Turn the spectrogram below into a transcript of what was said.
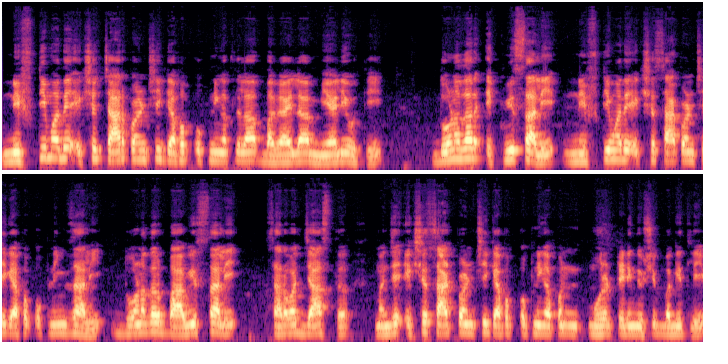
निफ्टीमध्ये एकशे चार पॉईंटची गॅपअप ओपनिंग आपल्याला बघायला मिळाली होती. दोन हजार एकवीस साली निफ्टीमध्ये एकशे सहा पॉईंटची गॅपअप ओपनिंग झाली. दोन हजार बावीस साली सर्वात जास्त म्हणजे एकशे साठ पॉईंटची गॅपअप ओपनिंग आपण मुहूर्त ट्रेडिंग दिवशी बघितली.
